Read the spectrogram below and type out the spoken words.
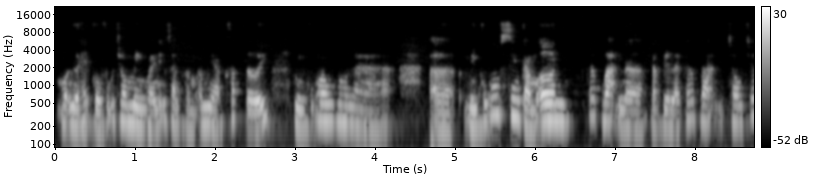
mọi người hãy cổ vũ cho mình và những sản phẩm âm nhạc sắp tới. Mình cũng mong là uh, mình cũng xin cảm ơn các bạn à, đặc biệt là các bạn trong chiếc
